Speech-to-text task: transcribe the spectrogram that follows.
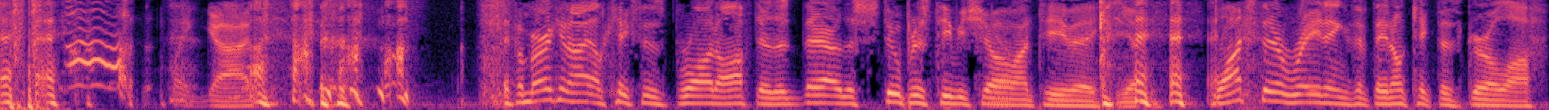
oh my God. if American Idol kicks this broad off, they're the, they're the stupidest TV show on TV. yeah. Watch their ratings if they don't kick this girl off.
